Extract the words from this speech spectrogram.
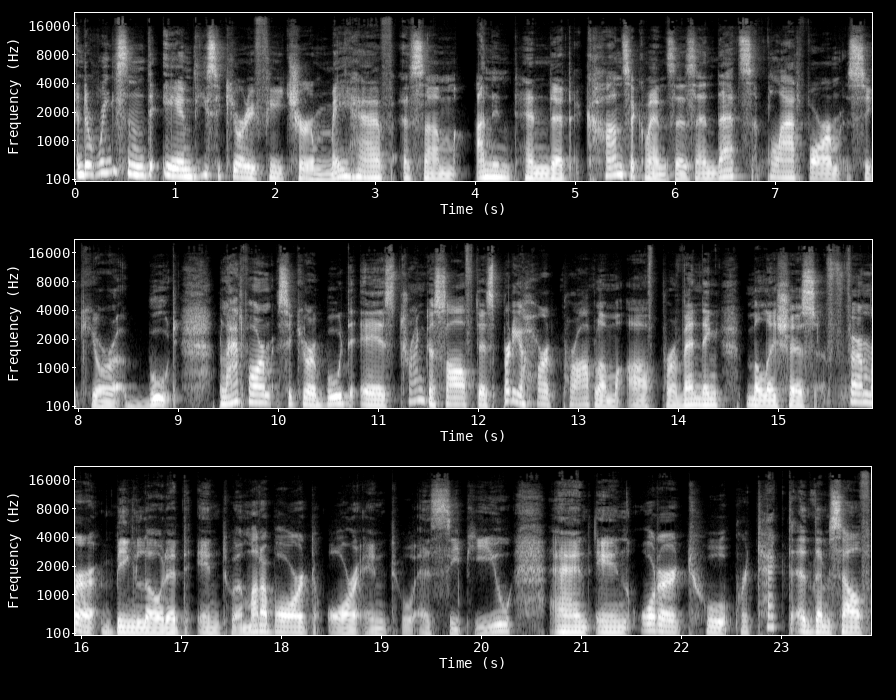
And the recent AMD security feature may have some unintended consequences, and that's platform secure boot. Platform secure boot is trying to solve this pretty hard problem of preventing malicious firmware being loaded into a motherboard or into a CPU. And in order to protect themselves,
